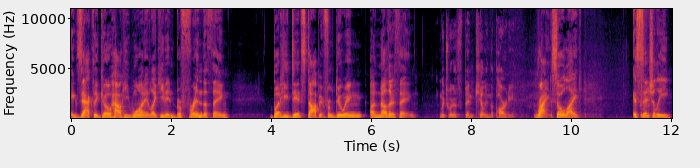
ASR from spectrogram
exactly go how he wanted. Like he didn't befriend the thing, but he did stop it from doing another thing. Which would have been killing the party. Right. So like essentially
